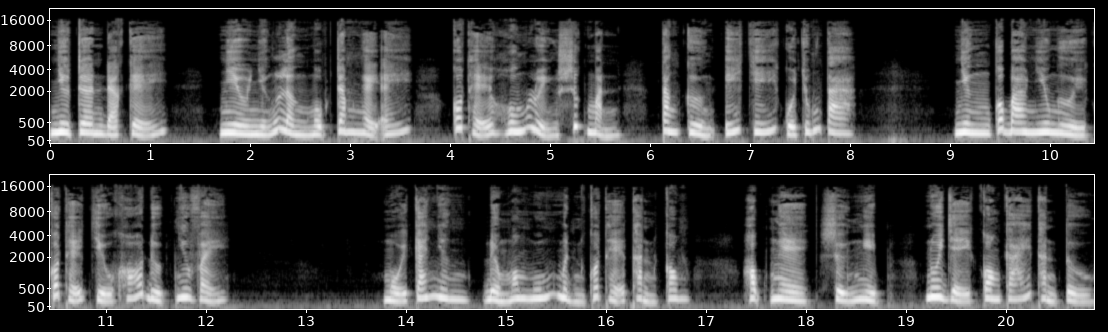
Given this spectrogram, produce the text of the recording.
Như trên đã kể, nhiều những lần một trăm ngày ấy có thể huấn luyện sức mạnh, tăng cường ý chí của chúng ta. Nhưng có bao nhiêu người có thể chịu khó được như vậy? Mỗi cá nhân đều mong muốn mình có thể thành công, học nghề, sự nghiệp, nuôi dạy con cái thành tựu.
